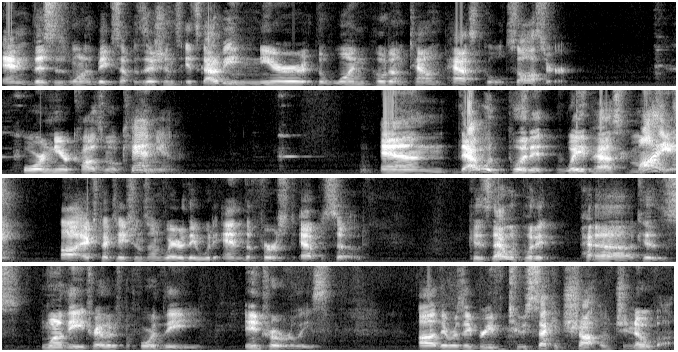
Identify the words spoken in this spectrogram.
And this is one of the big suppositions. It's got to be near the one Podunk town past Gold Saucer, or near Cosmo Canyon. And that would put it way past my uh, expectations on where they would end the first episode. Because that would put it. Because one of the trailers before the intro release, uh, there was a brief two second shot of Jenova.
